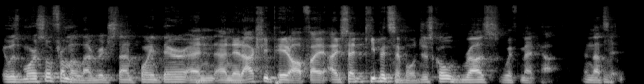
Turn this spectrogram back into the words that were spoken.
it was more so from a leverage standpoint there, and and it actually paid off. I, I said keep it simple, just go Russ with Metcalf, and that's it.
